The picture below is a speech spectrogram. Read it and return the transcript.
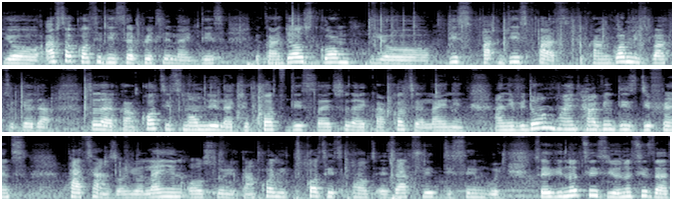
your after cutting it separately like this you can just gum your this part this part you can gum it back together so that you can cut it normally like you cut this side so that you can cut your lining. And if you don't mind having these different patterns on your lining also you can call it cut it out exactly the same way. So if you notice you notice that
